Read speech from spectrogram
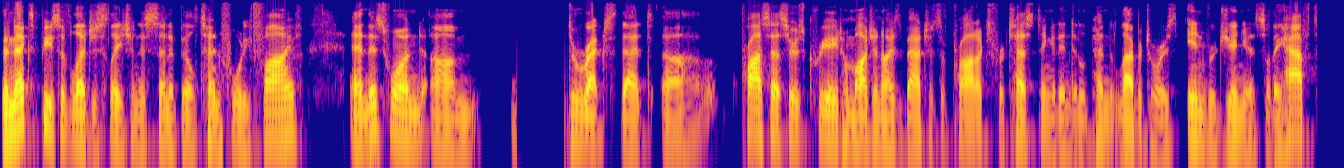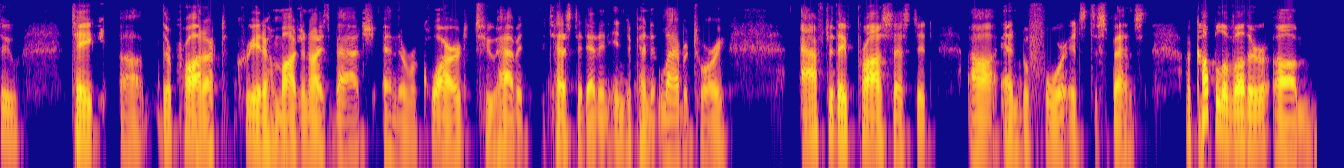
The next piece of legislation is Senate Bill 1045, and this one um, directs that uh, processors create homogenized batches of products for testing at independent laboratories in Virginia. So they have to take uh, their product, create a homogenized batch, and they're required to have it tested at an independent laboratory after they've processed it uh, and before it's dispensed. A couple of other um,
